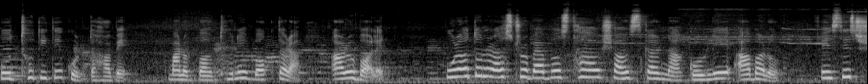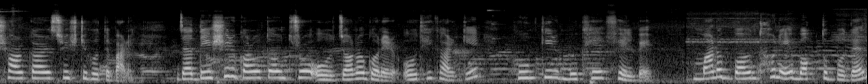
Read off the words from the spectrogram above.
পদ্ধতিতে করতে হবে। মানববন্ধনে বক্তারা আরও বলেন, পুরাতন রাষ্ট্র ব্যবস্থা সংস্কার না করলে আবারও ফেসিস্ট সরকার সৃষ্টি হতে পারে, যা দেশের গণতন্ত্র ও জনগণের অধিকারকে হুমকির মুখে ফেলবে। মানববন্ধনে বক্তব্য দেন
